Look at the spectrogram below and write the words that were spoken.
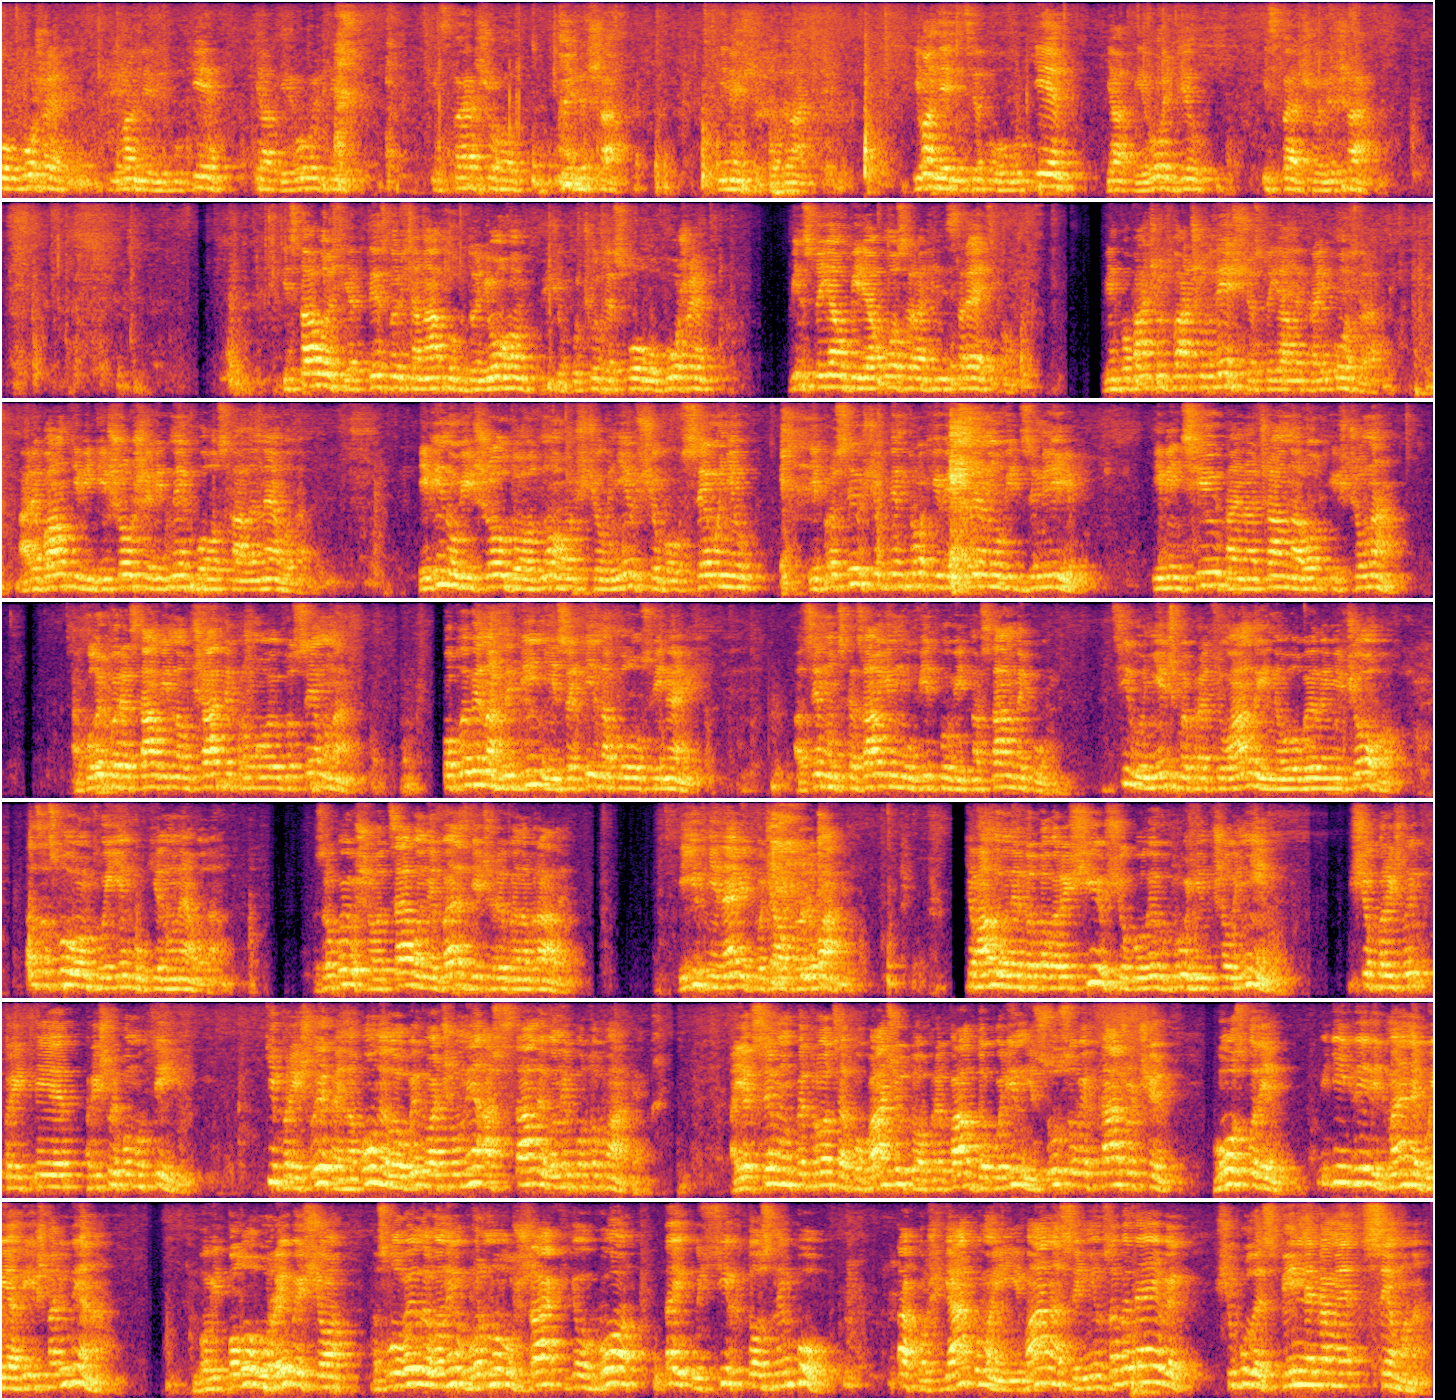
Слово Боже, Івангелія від Луки, 5 розділ, із першого вірша і нижче по 11. Івангелія від Святого Луки, 5 розділ, із першого вірша. І сталося, як тиснувся натовп до нього, щоб почути Слово Боже. Він стояв біля озера Генісарецького. Він побачив два човни, що стояли край озера, а рибалки, відійшовши від них, полоскали невода. І він увійшов до одного з човнів, що був Симонів, і просив, щоб він трохи відплинув від землі. І він сів та й навчав народ із човна. А коли перестав він навчати, промовив до Симона, попливи на глибині і захиль на полу свій невід. А Симон сказав йому відповідь наставнику, цілу ніч ми працювали і не уловили нічого, та за словом твоїм укину невода. Зробивши оце, вони безліч риби набрали, і їхній невід почав проривати. Тягали вони до товаришів, що були в другім човні, що прийшли, прийти, прийшли помогти їм. Ті прийшли та й наповнили обидва човни, аж стали вони потопати. А як Симон Петро це побачив, то припав до колін Ісусових, кажучи, Господи, відійди від мене, бо я грішна людина. Бо від полову риби, що зловили вони, вгорнув жах його та й усіх, хто з ним був. Також Якова і Івана, синів Заведеєвих, що були спільниками Симона.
